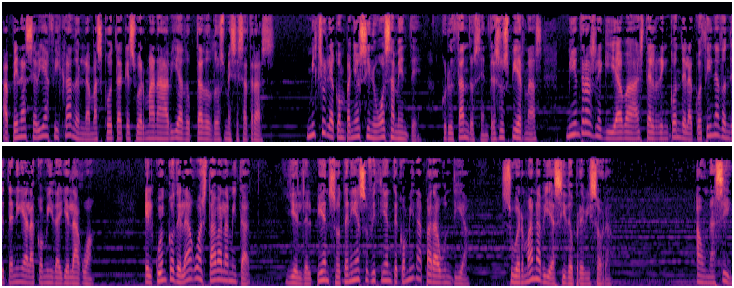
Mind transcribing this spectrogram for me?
apenas se había fijado en la mascota que su hermana había adoptado dos meses atrás. Michu le acompañó sinuosamente, cruzándose entre sus piernas, mientras le guiaba hasta el rincón de la cocina donde tenía la comida y el agua. El cuenco del agua estaba a la mitad, y el del pienso tenía suficiente comida para un día. Su hermana había sido previsora. Aún así,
